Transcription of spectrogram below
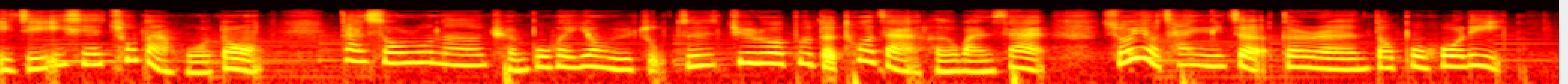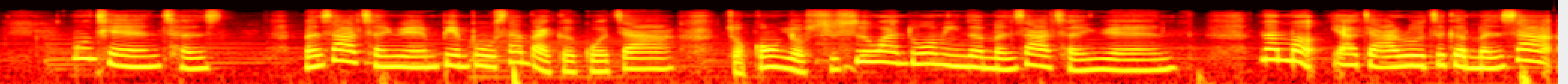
以及一些出版活动，但收入呢，全部会用于组织俱乐部的拓展和完善。所有参与者个人都不获利。目前成。门萨成员遍布上百个国家，总共有十四万多名的门萨成员。那么，要加入这个门萨，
